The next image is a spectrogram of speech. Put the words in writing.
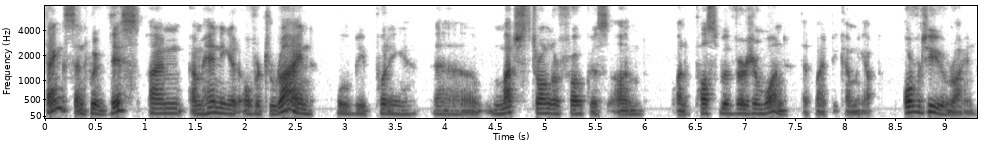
Thanks. And with this, I'm I'm handing it over to Ryan, who will be putting a uh, much stronger focus on on a possible version one that might be coming up. Over to you, Ryan.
